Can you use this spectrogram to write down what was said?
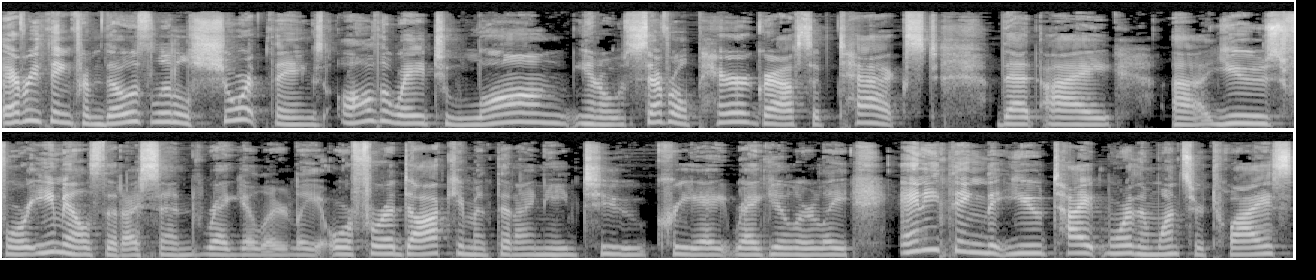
everything from those little short things all the way to long, you know, several paragraphs of text that I uh, use for emails that I send regularly or for a document that I need to create regularly. Anything that you type more than once or twice,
